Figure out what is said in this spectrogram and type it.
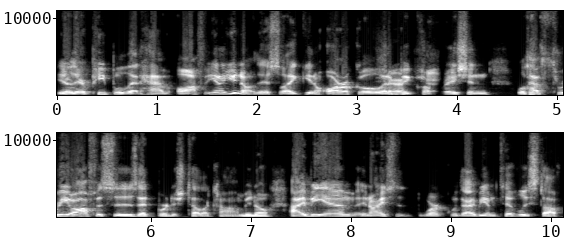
You know, there are people that have off. You know, you know this. Like, you know, Oracle sure, at a big corporation will have three offices at British Telecom. You know, IBM. You know, I used to work with IBM Tivoli stuff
